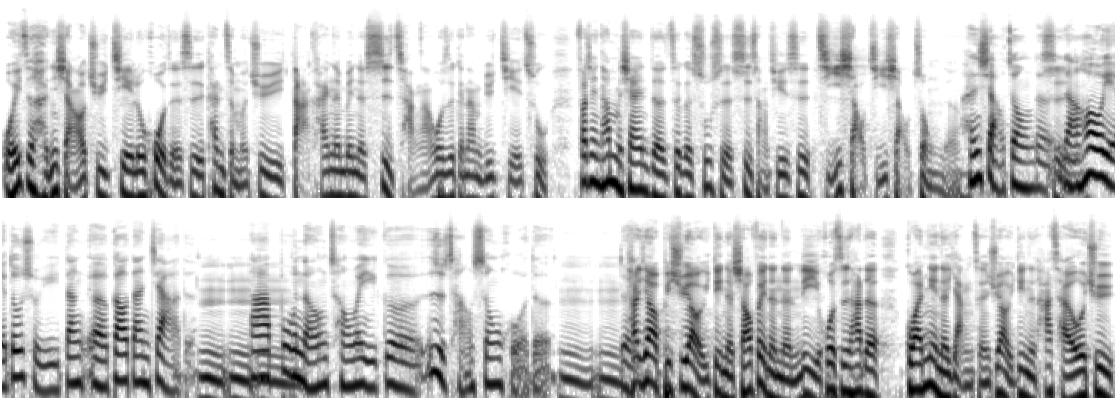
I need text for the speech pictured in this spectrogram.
我一直很想要去介入，或者是看怎么去打开那边的市场啊，或者是跟他们去接触，发现他们现在的这个舒适的市场其实是极小极小众的，很小众的，然后也都属于单呃高单价的，嗯嗯，它不能成为一个日常生活的，嗯嗯，对。它要必须要有一定的消费的能力，或是他的观念的养成需要一定的，他才会去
